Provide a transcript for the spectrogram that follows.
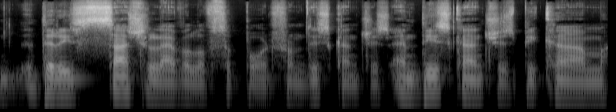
there is such a level of support from these countries, and these countries become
